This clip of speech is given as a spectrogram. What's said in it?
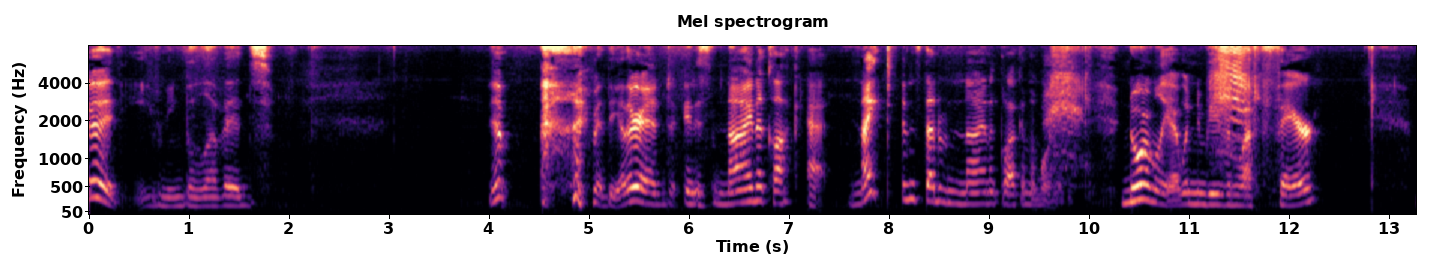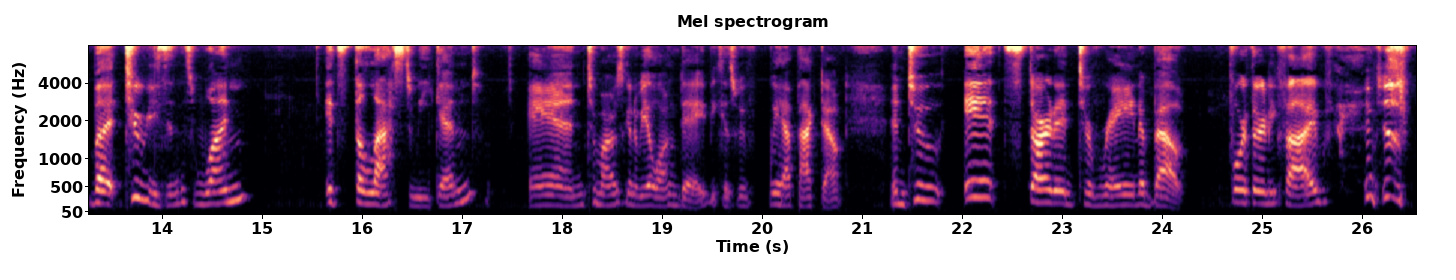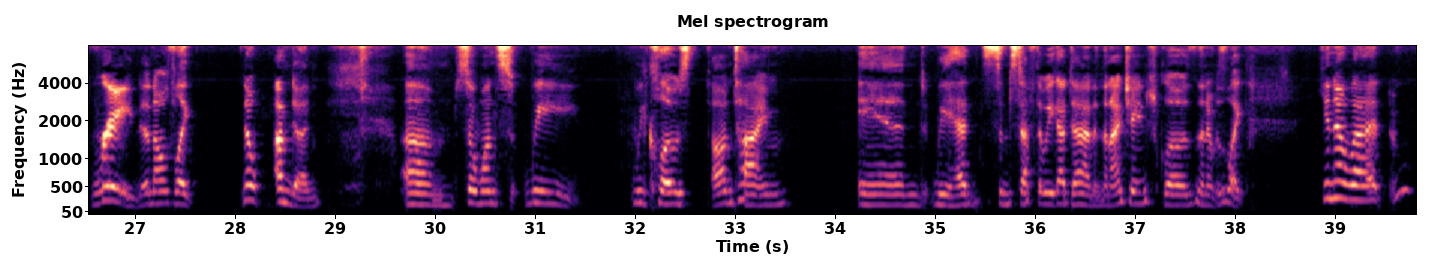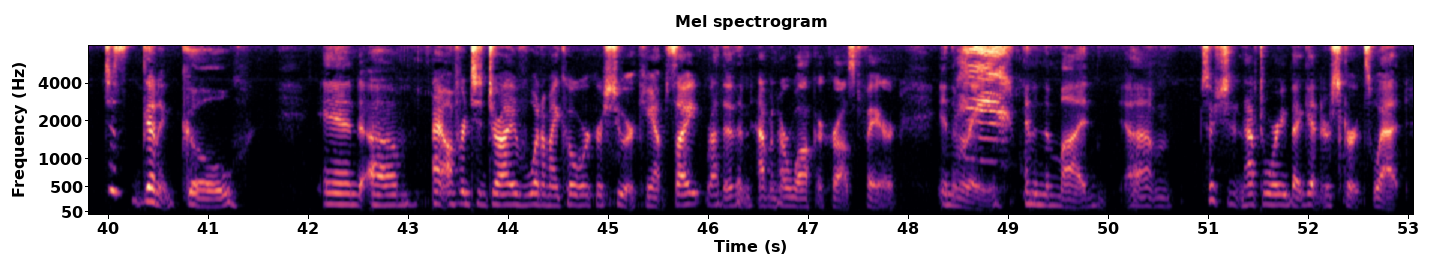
Good evening, beloveds. Yep, I'm at the other end. It is nine o'clock at night instead of nine o'clock in the morning. Normally, I wouldn't have even left fair, but two reasons. One, it's the last weekend, and tomorrow's going to be a long day because we've we have packed down. And two, it started to rain about 4:35. it just rained, and I was like, "Nope, I'm done." Um, so once we we closed on time, and we had some stuff that we got done, and then I changed clothes, and then it was like, you know what? I'm just gonna go. And um, I offered to drive one of my coworkers to her campsite rather than having her walk across fair in the rain and in the mud, um, so she didn't have to worry about getting her skirts wet.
